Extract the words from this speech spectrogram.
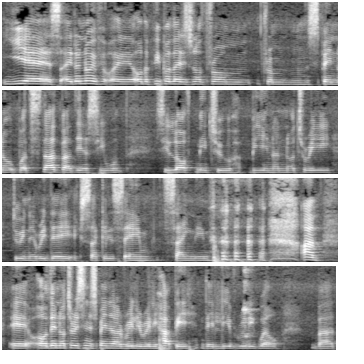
Yes, I don't know if uh, other people that is not from from Spain know what's that, but yes, he would. She loved me to be in a notary, doing every day exactly the same, signing. and uh, all the notaries in Spain are really, really happy. They live really well, but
